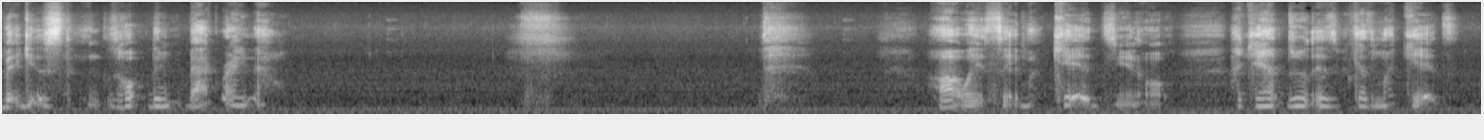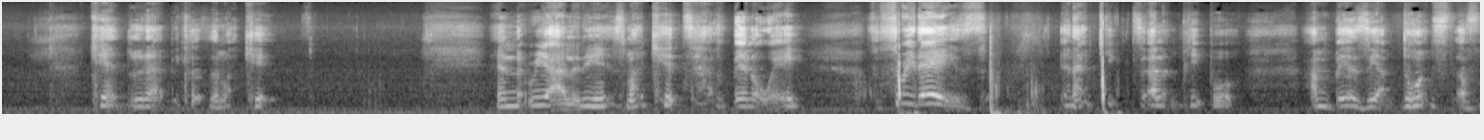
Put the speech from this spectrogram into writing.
biggest things holding me back right now. I always say my kids, you know, I can't do this because of my kids. Can't do that because of my kids. And the reality is my kids have been away for three days. And I keep telling people I'm busy, I'm doing stuff,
